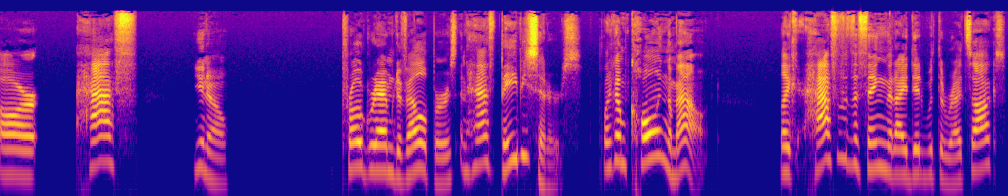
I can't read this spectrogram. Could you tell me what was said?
are half, you know, program developers and half babysitters. Like I'm calling them out. Like half of the thing that I did with the Red Sox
